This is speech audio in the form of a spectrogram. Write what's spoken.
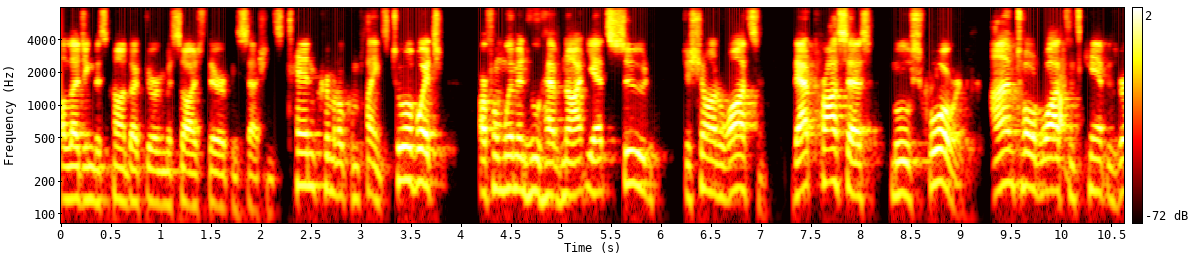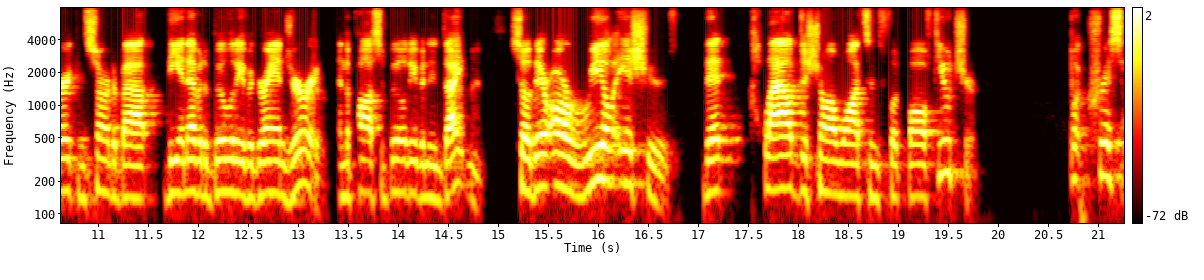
alleging misconduct during massage therapy sessions, 10 criminal complaints, two of which are from women who have not yet sued Deshaun Watson. That process moves forward. I'm told Watson's camp is very concerned about the inevitability of a grand jury and the possibility of an indictment. So there are real issues that cloud Deshaun Watson's football future. But Chris,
